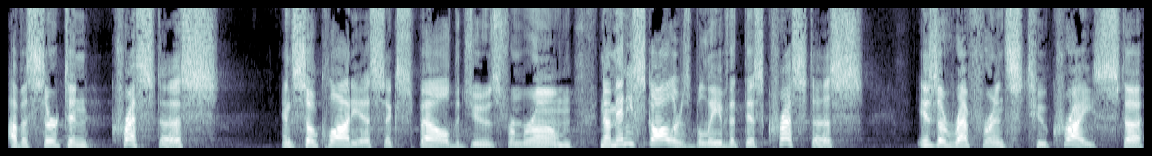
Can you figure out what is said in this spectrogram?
of a certain Chrestus, and so Claudius expelled the Jews from Rome. Now, many scholars believe that this Chrestus is a reference to Christ, a,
